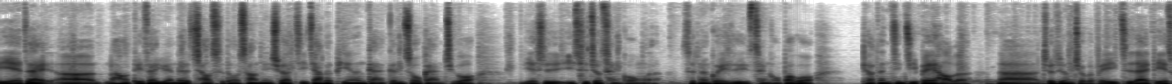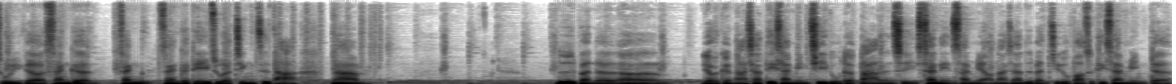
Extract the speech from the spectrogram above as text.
叠在呃，然后叠在圆的小石头上面，需要极佳的平衡感跟手感，结果也是一次就成功了。森川葵也是成功，包括挑战竞技杯好了，那就是用九个杯子来叠出一个三个三三个叠一组的金字塔。那日本的呃有一个拿下第三名纪录的达人，是以三点三秒拿下日本纪录，保持第三名的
